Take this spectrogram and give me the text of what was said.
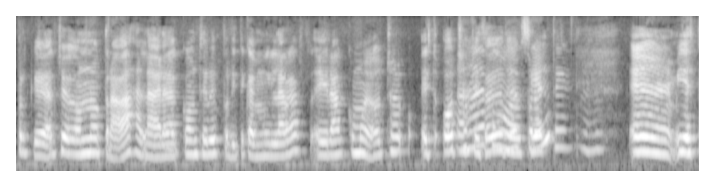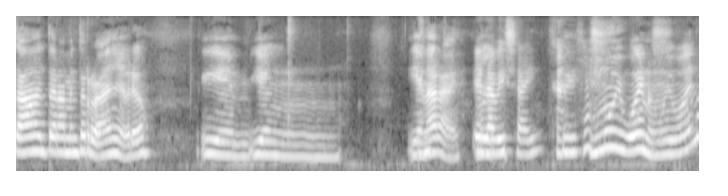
porque HBO no trabaja, la verdad, con series políticas muy largas. Era como de ocho, ocho Ajá, episodios como siete. Eh, y estaba enteramente rodada en hebreo y en, y en, y en árabe. El Abishai. Sí, muy bueno, muy bueno.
